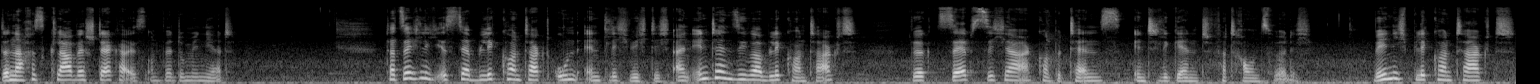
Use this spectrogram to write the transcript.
Danach ist klar, wer stärker ist und wer dominiert. Tatsächlich ist der Blickkontakt unendlich wichtig. Ein intensiver Blickkontakt wirkt selbstsicher, kompetent, intelligent, vertrauenswürdig. Wenig Blickkontakt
